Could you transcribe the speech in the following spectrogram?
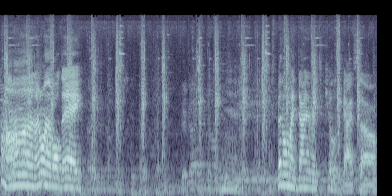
Come on, I don't have all day. I spent all my dynamite to kill this guy, so...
